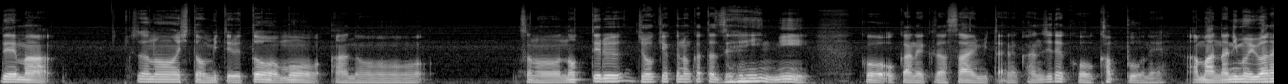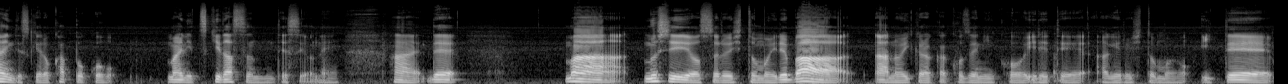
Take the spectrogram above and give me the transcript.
でまあその人を見てるともうあのその乗ってる乗客の方全員にこうお金くださいみたいな感じでこうカップをねあまあ何も言わないんですけどカップをこう前に突き出すんですよね。はい。で、まあ、無視をする人もいれば、あの、いくらか小銭こう入れてあげる人もいて、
